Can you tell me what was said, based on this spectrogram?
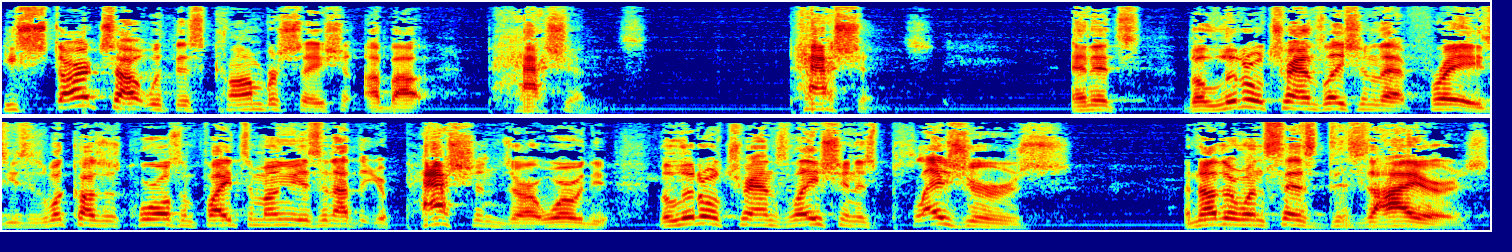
He starts out with this conversation about passions. Passions. And it's the literal translation of that phrase. He says, What causes quarrels and fights among you? Is it not that your passions are at war with you? The literal translation is pleasures. Another one says desires,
